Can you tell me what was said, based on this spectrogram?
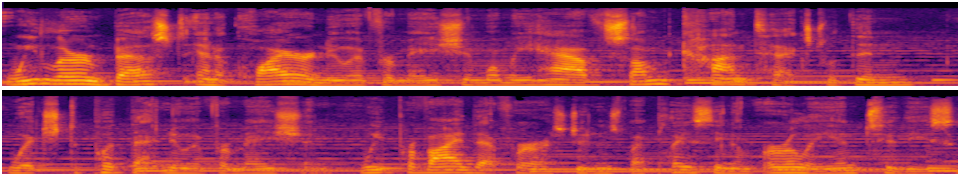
we learn best and acquire new information when we have some context within which to put that new information. We provide that for our students by placing them early into these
